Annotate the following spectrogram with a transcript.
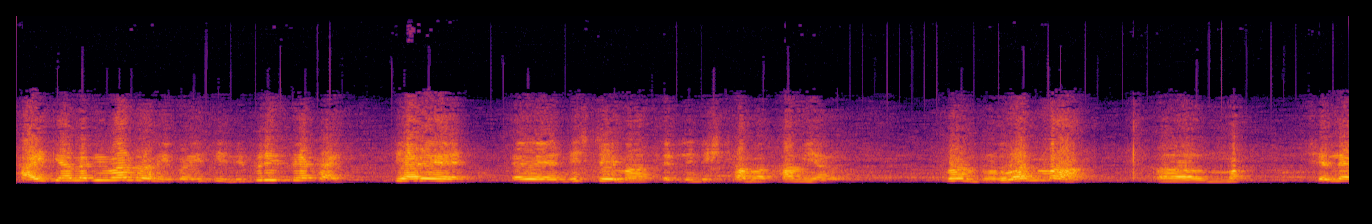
થાય ત્યાં લગી વાંધો નહીં, પણ એથી વિપરીત દેખાય, ત્યારે નિશ્ચયમાં એટલે નિષ્ઠામાં ખામી આવે. પણ ભગવાનમાં છેલ્લે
